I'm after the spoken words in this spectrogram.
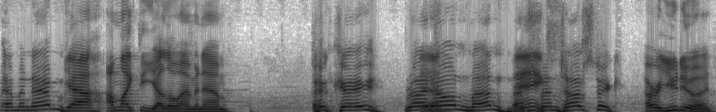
Eminem? Yeah, I'm like the yellow M&M. Okay. Right Yeah. on, man. That's Thanks. fantastic. How are you doing?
